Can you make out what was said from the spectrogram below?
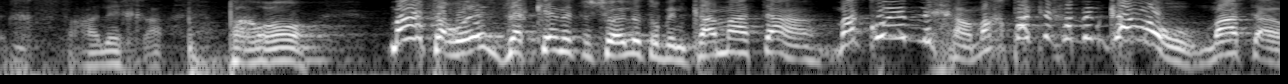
נכסה עליך, פרעה. מה, אתה רואה זקן, אתה שואל אותו בן כמה אתה? מה כואב לך? מה אכפת לך בן כמה הוא? מה אתה?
